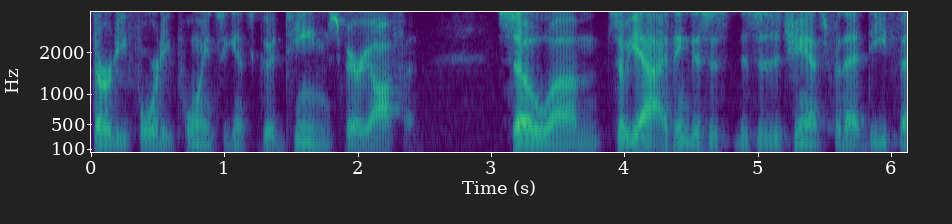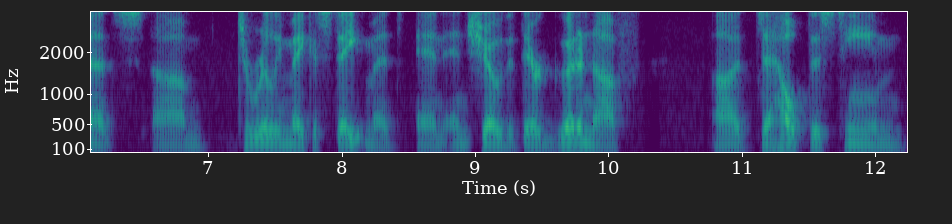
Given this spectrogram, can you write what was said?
30 40 points against good teams very often. So um so yeah, I think this is this is a chance for that defense um to really make a statement and and show that they're good enough uh, to help this team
